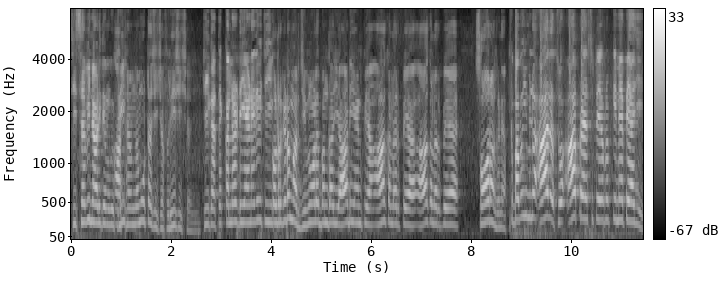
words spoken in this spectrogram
ਸੀਸਾ ਵੀ ਨਾਲ ਹੀ ਦੇਵਾਂਗੇ 8 ਫ੍ਰੀ ਐਮ ਦਾ ਮੋਟਾ ਸ਼ੀਸ਼ਾ ਫ੍ਰੀ ਸ਼ੀਸ਼ਾ ਜੀ। ਠੀਕ ਹੈ ਤੇ ਕਲਰ ਡਿਜ਼ਾਈਨ ਇਹਦੇ ਵਿੱਚ ਜੀ? ਕਲਰ ਕਿਹੜਾ ਮਰਜ਼ੀ ਬਣਾਉਣ ਵਾਲੇ ਬੰਦਾ ਜੀ ਆਹ ਡਿਜ਼ਾਈਨ ਪਿਆ ਆਹ ਕਲਰ ਪਿਆ ਆਹ ਕਲਰ ਪਿਆ। 100 ਰੰਗ ਨੇ ਇੱਕ ਬਾਬੂ ਜੀ ਮੈਨੂੰ ਆਹ ਦੱਸੋ ਆਹ ਪ੍ਰੈਸ ਟੇਬਲ ਕਿਵੇਂ ਪਿਆ ਜੀ?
